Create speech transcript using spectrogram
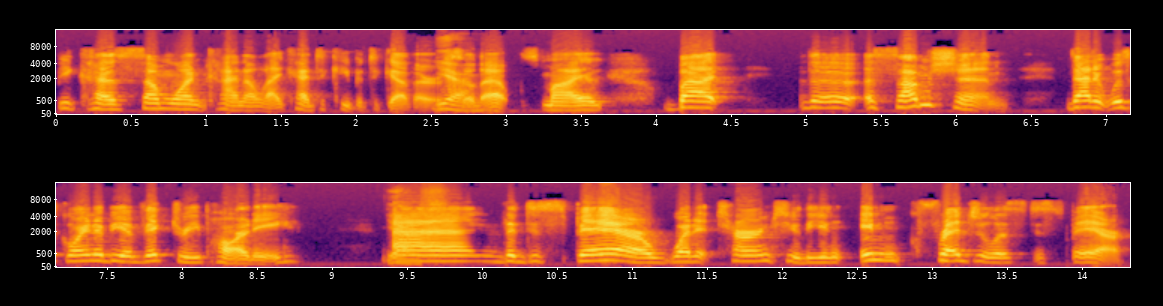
because someone kind of like had to keep it together. Yeah. So that was my, but the assumption that it was going to be a victory party Yes. and the despair, what it turned to, the incredulous despair.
